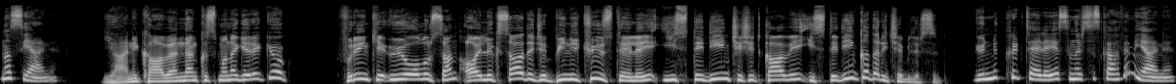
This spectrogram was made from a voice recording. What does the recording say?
Nasıl yani? Yani kahvenden kısmına gerek yok. Frink'e üye olursan aylık sadece 1200 TL'ye istediğin çeşit kahveyi istediğin kadar içebilirsin. Günlük 40 TL'ye sınırsız kahve mi yani?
